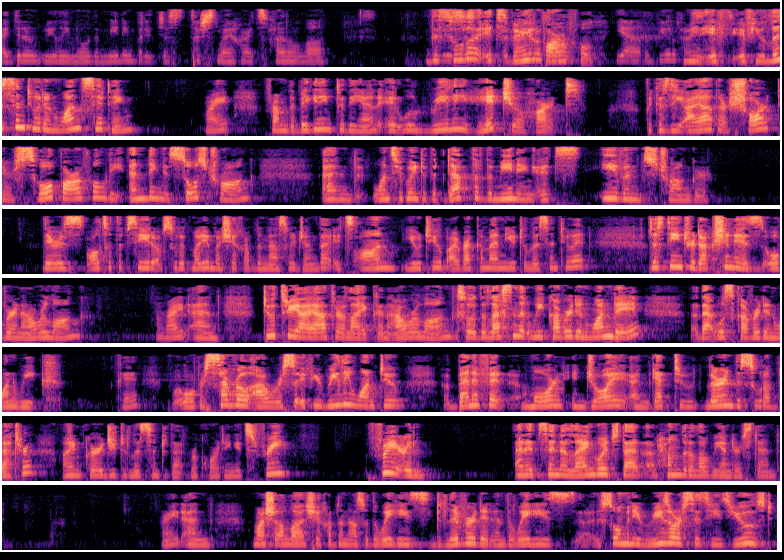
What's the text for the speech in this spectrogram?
I didn't really know the meaning, but it just touched my heart, subhanAllah. The it's surah, it's very powerful. Yeah, beautiful. I mean, if, if you listen to it in one sitting, right, from the beginning to the end, it will really hit your heart. Because the ayat are short, they're so powerful, the ending is so strong, and once you go into the depth of the meaning, it's even stronger. There is also tafsir of Surah Maryam by Sheikh Abdul Nasir Jangda. It's on YouTube. I recommend you to listen to it. Just the introduction is over an hour long. Alright? And two, three ayat are like an hour long. So the lesson that we covered in one day, that was covered in one week. Okay? Over several hours. So if you really want to benefit more, enjoy, and get to learn the surah better, I encourage you to listen to that recording. It's free. Free ilm. And it's in a language that, alhamdulillah, we understand. Right? And mashallah, Sheikh Abdul Nasir, the way he's delivered it and the way he's, uh, so many resources he's used,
